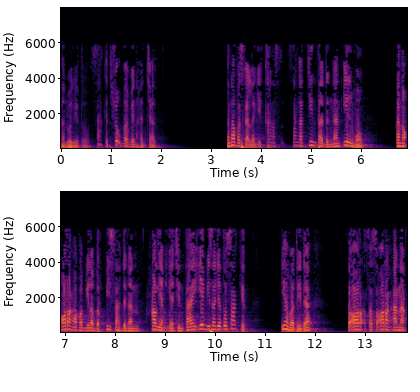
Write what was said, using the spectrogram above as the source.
Kan begitu, sakit Syu'bah bin. Kenapa sekali lagi? Karena sangat cinta dengan ilmu. Karena orang apabila berpisah dengan hal yang ia cintai, ia bisa jatuh sakit. Iya apa tidak? Seorang, seseorang anak,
